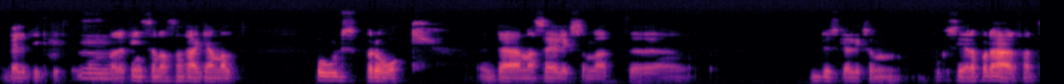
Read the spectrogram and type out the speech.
väldigt viktigt. Liksom. Mm. Det finns ju något sånt här gammalt ordspråk där man säger liksom att eh, du ska liksom fokusera på det här för att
